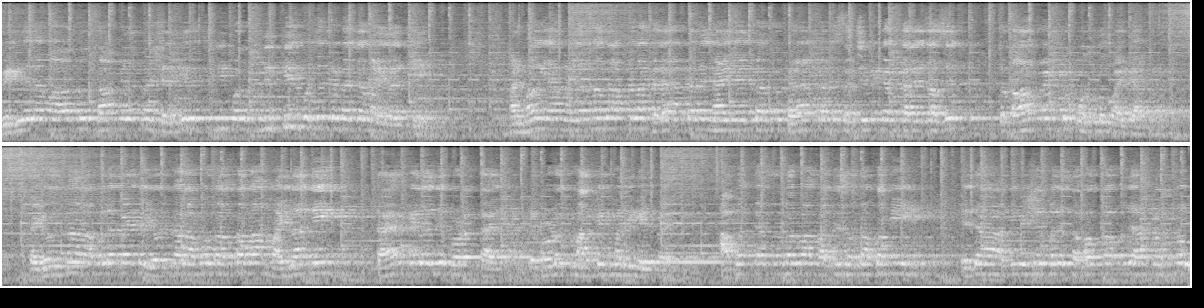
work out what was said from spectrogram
विकलेला माल मालाचं काम मिळत नाही. शेतकऱ्याची जी परिस्थिती तीच बचत गटाच्या महिलांची आणि मग या महिलांना जर आपल्याला खऱ्या अर्थाने न्याय द्यायचा असेल खऱ्या अर्थाने सक्षमीकरण करायचं असेल तर दहापर्यंत पोहोचलो पाहिजे आपल्याला त्या योजना राबवल्या पाहिजे योजना राबवत असताना महिलांनी तयार केलेले जे प्रोडक्ट आहे ते प्रोडक्ट मार्केटमध्ये गेले पाहिजे. आपण त्या संदर्भात राज्यसभा मी येत्या अधिवेशनमध्ये सभागृहामध्ये हा प्रश्न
